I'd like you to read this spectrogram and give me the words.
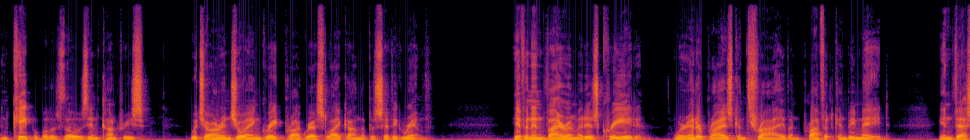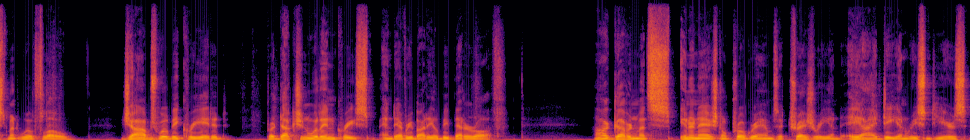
and capable as those in countries which are enjoying great progress, like on the Pacific Rim. If an environment is created where enterprise can thrive and profit can be made, investment will flow, Jobs will be created, production will increase, and everybody will be better off. Our government's international programs at Treasury and AID in recent years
